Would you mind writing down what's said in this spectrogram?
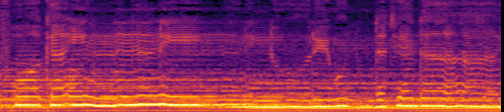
وكأني للنور مدت يداي.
